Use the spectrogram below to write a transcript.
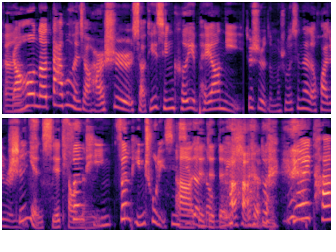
然后呢，大部分小孩是小提琴可以培养你，就是怎么说，现在的话就是声眼协调、分频、分频处理信息的能力，对，因为他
